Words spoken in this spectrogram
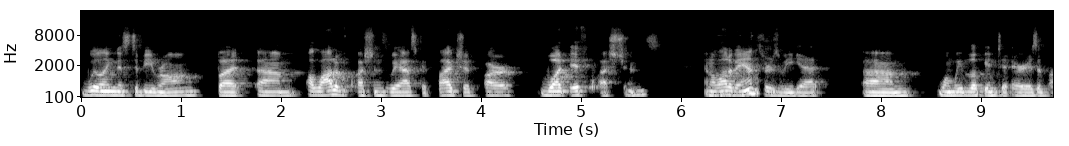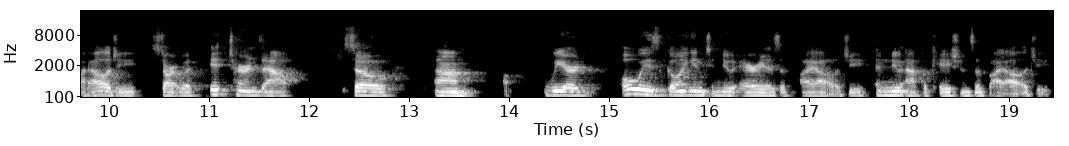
willingness to be wrong but um, a lot of questions we ask at flagship are what if questions and a lot of answers we get um, when we look into areas of biology start with it turns out. So um, we are always going into new areas of biology and new applications of biology.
